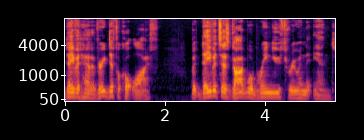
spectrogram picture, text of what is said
David had a very difficult life. But David says God will bring you through in the end.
